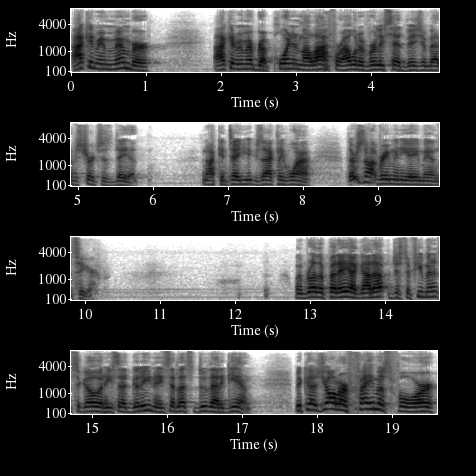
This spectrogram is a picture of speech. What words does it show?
I can remember, I can remember a point in my life where I would have really said Vision Baptist Church is dead. And I can tell you exactly why. There's not very many amens here. When Brother Perea got up just a few minutes ago and he said, Good evening, he said, Let's do that again. Because y'all are famous for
